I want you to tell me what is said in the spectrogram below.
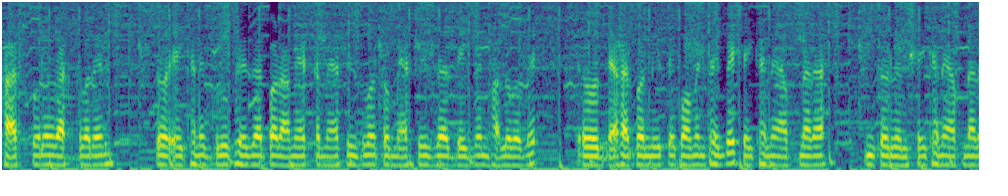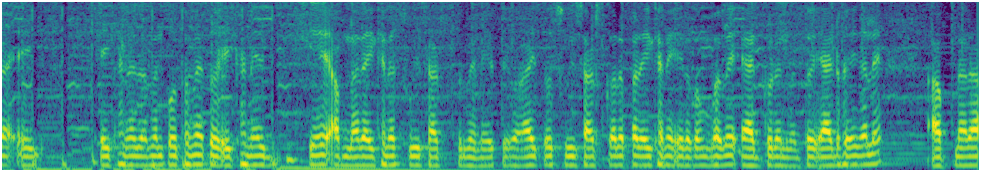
সার্চ করেও রাখতে পারেন। তো এখানে গ্রুপ হয়ে যাওয়ার পর আমি একটা মেসেজ দেবো। তো মেসেজটা দেখবেন ভালোভাবে। তো দেখার পর নিচে কমেন্ট থাকবে। সেইখানে আপনারা কী করবেন? সেইখানে আপনারা এই এইখানে যাবেন প্রথমে, তো এইখানে গিয়ে আপনারা এখানে সুই সার্চ করবেন এসে তো সুই সার্চ করার পর এখানে এরকমভাবে অ্যাড করে নেবেন। তো অ্যাড হয়ে গেলে আপনারা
